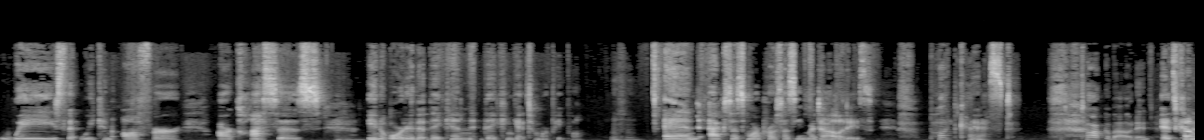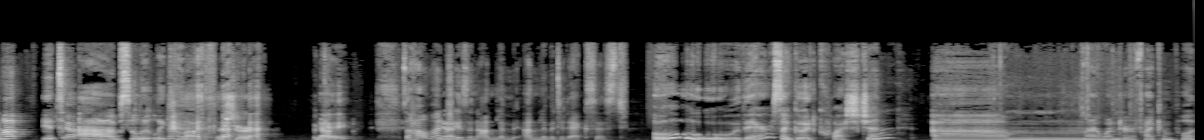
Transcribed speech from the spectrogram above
ways that we can offer our classes Mhm. in order that they can they can get to more people Mhm. and access more processing modalities. Podcast. Talk about it. It's come up. It's Yeah. absolutely come up for sure. Yeah. okay. So, how much Yeah. is an unlim- unlimited access to? Oh, there's a good question. Um, I wonder if I can pull.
